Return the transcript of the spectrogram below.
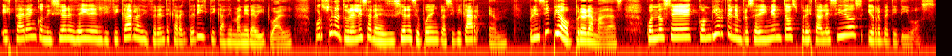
estará en condiciones de identificar las diferentes características de manera habitual. Por su naturaleza, las decisiones se pueden clasificar en principio programadas, cuando se convierten en procedimientos preestablecidos y repetitivos.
